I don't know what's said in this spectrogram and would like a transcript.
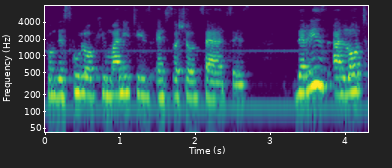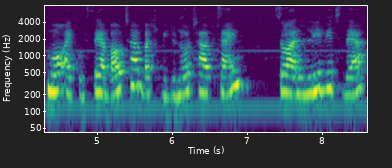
from the School of Humanities and Social Sciences. There is a lot more I could say about her, but we do not have time. So I'll leave it there.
